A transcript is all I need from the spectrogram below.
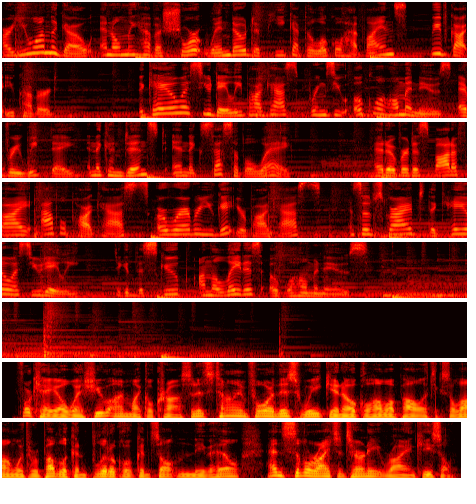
Are you on the go and only have a short window to peek at the local headlines? We've got you covered. The KOSU Daily Podcast brings you Oklahoma news every weekday in a condensed and accessible way. Head over to Spotify, Apple Podcasts, or wherever you get your podcasts and subscribe to the KOSU Daily to get the scoop on the latest Oklahoma news. For KOSU, I'm Michael Cross, and it's time for This Week in Oklahoma Politics, along with Republican political consultant Neva Hill and civil rights attorney Ryan Kiesel.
